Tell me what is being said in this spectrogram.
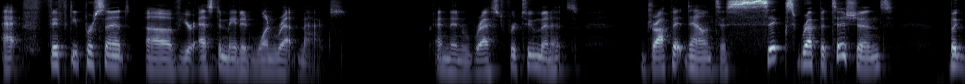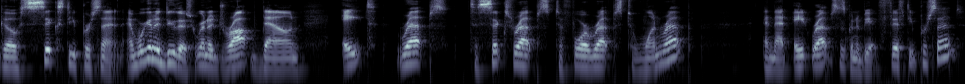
at 50% of your estimated one rep max, and then rest for two minutes. Drop it down to six repetitions, but go 60%. And we're gonna do this. We're gonna drop down eight reps to six reps to four reps to one rep. And that eight reps is to be at 50%,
